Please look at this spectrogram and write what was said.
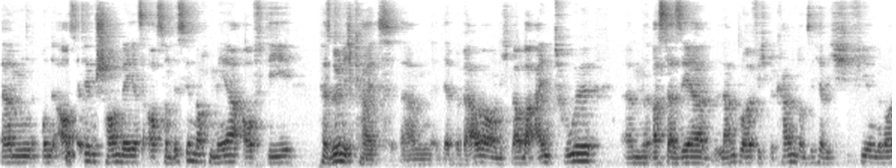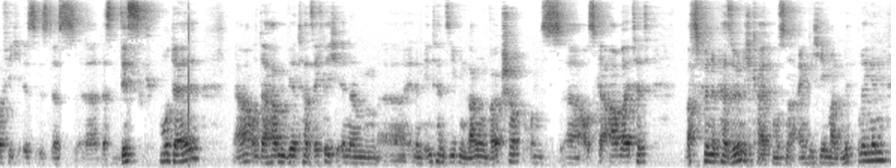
Ähm, und außerdem schauen wir jetzt auch so ein bisschen noch mehr auf die Persönlichkeit ähm, der Bewerber. Und ich glaube, ein Tool, was da sehr landläufig bekannt und sicherlich vielen geläufig ist, ist das, äh, das DISC-Modell. Ja, und da haben wir tatsächlich in einem, äh, in einem intensiven, langen Workshop uns äh, ausgearbeitet, was für eine Persönlichkeit muss eigentlich jemand mitbringen,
